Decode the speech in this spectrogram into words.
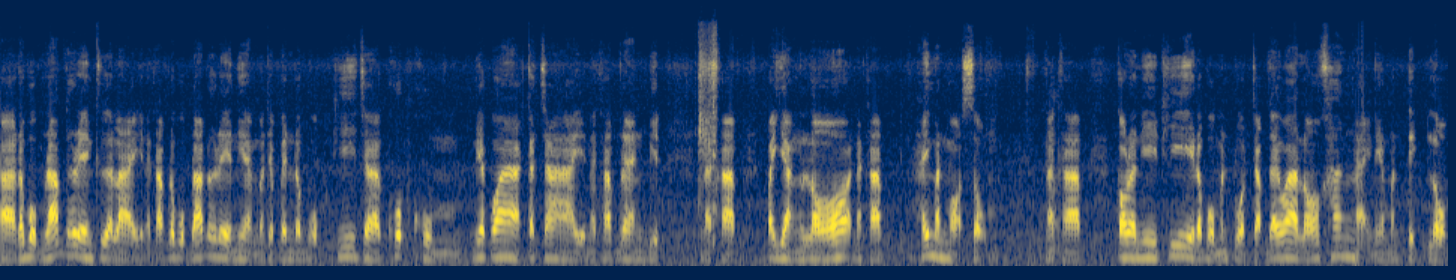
อ่าระบบรับเทเรนคืออะไรนะครับ ระบบรับเทเรนเนี่ยมันจะเป็นระบบที่จะควบคุม เรียกว่ากระจายนะครับแรงบิดนะครับไปยังล้อนะครับให้มันเหมาะสมนะครับกรณีที่ระบบมันตรวจจับได้ว่าล้อข้างไหนเนี่ยมันติดลม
